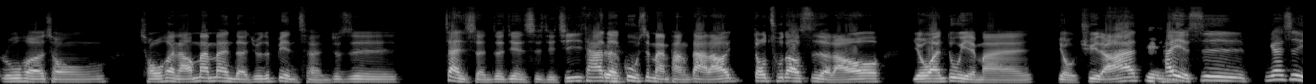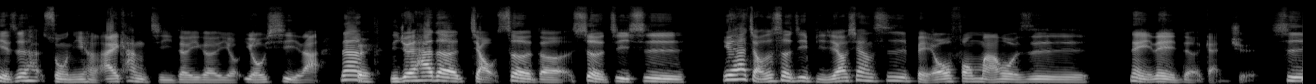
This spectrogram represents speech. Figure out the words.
如何从仇恨，然后慢慢的就是变成就是战神这件事情。其实他的故事蛮庞大，然后都出道四了，然后游玩度也蛮有趣的。啊，它也是应该是也是索尼很爱抗级的一个游游戏啦。那你觉得它的角色的设计是？因为它角色设计比较像是北欧风嘛，或者是？那一类的感觉是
